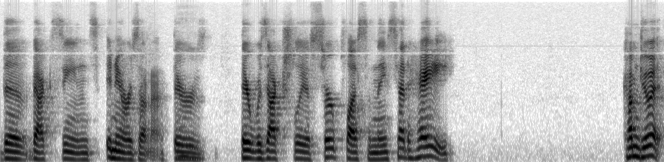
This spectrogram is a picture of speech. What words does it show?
the vaccines in Arizona. There's there was actually a surplus and they said, "Hey, come do it."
